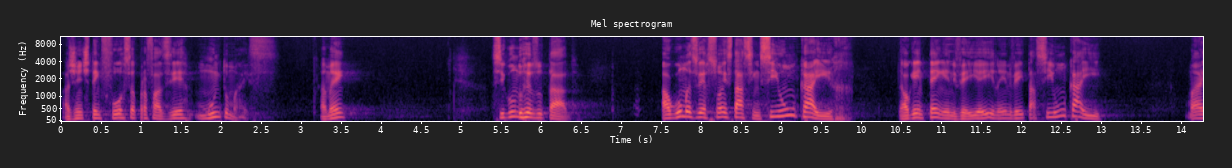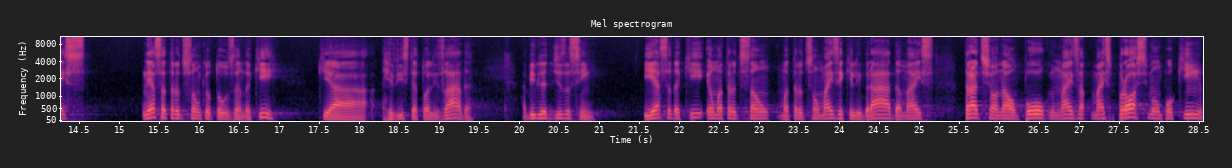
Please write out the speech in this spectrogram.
A gente tem força para fazer muito mais. Amém? Segundo resultado, algumas versões está assim: se um cair, alguém tem NVI aí? Na NVI está se um cair. Mas nessa tradução que eu estou usando aqui, que é a revista atualizada, a Bíblia diz assim, e essa daqui é uma tradução, uma tradução mais equilibrada, mais tradicional um pouco, mais, mais próxima um pouquinho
